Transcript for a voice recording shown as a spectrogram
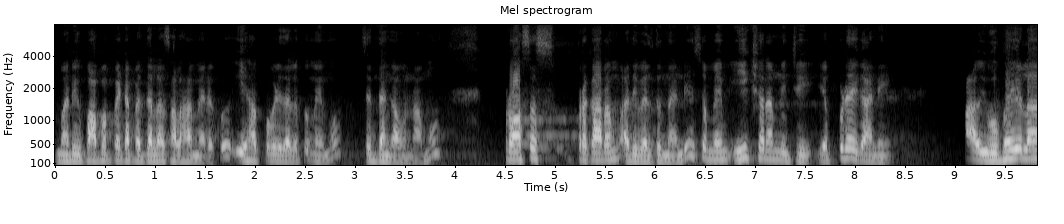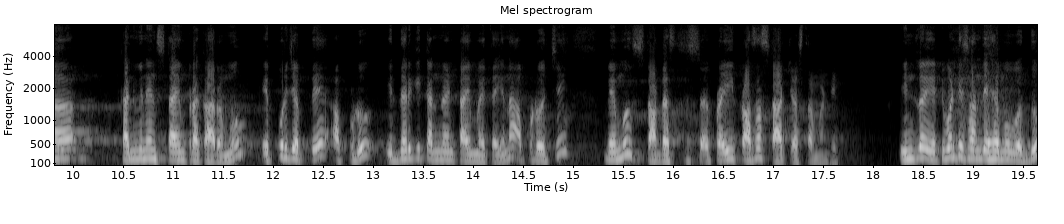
మరియు పాపంపేట పెద్దల సలహా మేరకు ఈ హక్కు విడుదలకు మేము సిద్ధంగా ఉన్నాము. ప్రాసెస్ ప్రకారం అది వెళ్తుందండి. సో మేము ఈ క్షణం నుంచి ఎప్పుడే కానీ ఆ ఉభయుల కన్వీనియన్స్ టైం ప్రకారము ఎప్పుడు చెప్తే అప్పుడు ఇద్దరికి కన్వీనియంట్ టైం అయితే అయినా అప్పుడు వచ్చి మేము స్టార్ట్ ఈ ప్రాసెస్ స్టార్ట్ చేస్తామండి. ఇంట్లో ఎటువంటి సందేహము వద్దు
